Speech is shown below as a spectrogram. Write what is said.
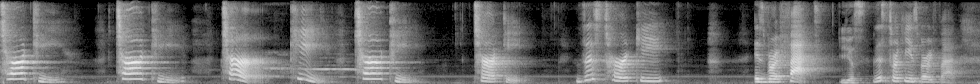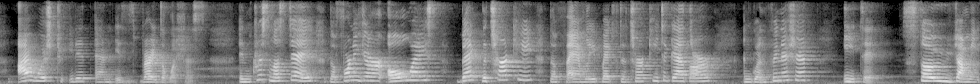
turkey, turkey, turkey, turkey, turkey. This turkey is very fat. Yes. This turkey is very fat. I wish to eat it and it's very delicious. In Christmas Day, the furniture always bake the turkey. The family bakes the turkey together, and when finish it, eat it. So yummy.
